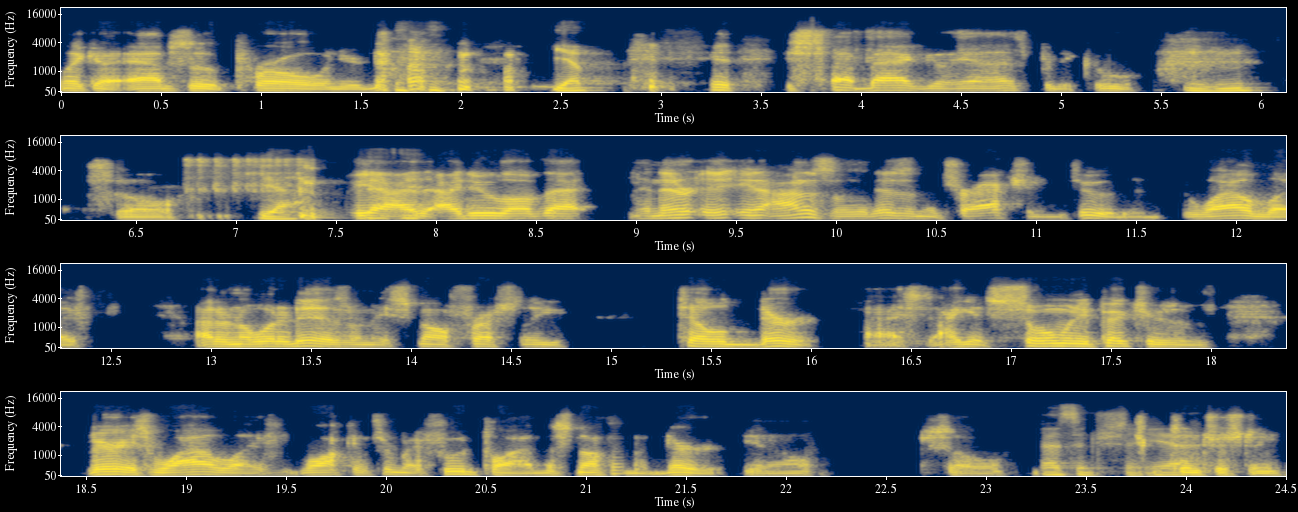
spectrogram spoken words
like an absolute pro when you're done. yep. you step back and go, yeah, that's pretty cool. Mm-hmm. So yeah, yeah, I, I, do love that. And there, it, honestly, it is an attraction too. The, the, wildlife, I don't know what it is when they smell freshly tilled dirt. I, I get so many pictures of various wildlife walking through my food plot, and it's nothing but dirt, you know. So that's interesting. Yeah. It's interesting.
